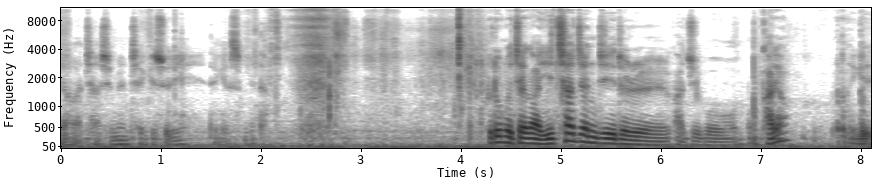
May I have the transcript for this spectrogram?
야같이 하시면 제 기술이 되겠습니다. 그리고 제가 2차 전지를 가지고 뭐 가령 이게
